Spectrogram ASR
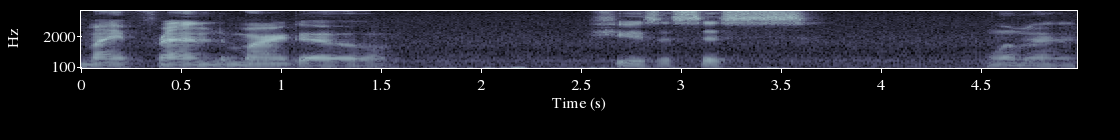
my friend Margot, she's a cis woman,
